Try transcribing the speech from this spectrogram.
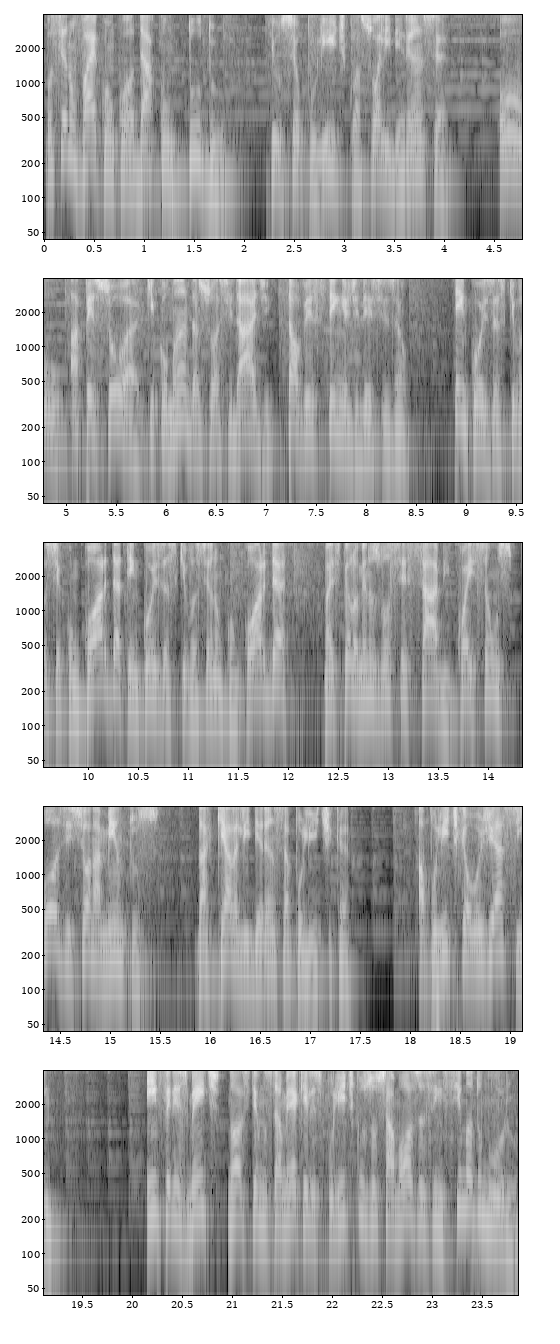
Você não vai concordar com tudo que o seu político, a sua liderança ou a pessoa que comanda a sua cidade talvez tenha de decisão. Tem coisas que você concorda, tem coisas que você não concorda, mas pelo menos você sabe quais são os posicionamentos daquela liderança política. A política hoje é assim. Infelizmente, nós temos também aqueles políticos, os famosos em cima do muro.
